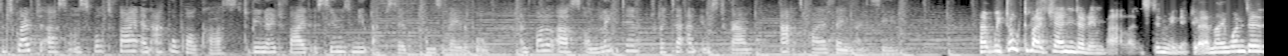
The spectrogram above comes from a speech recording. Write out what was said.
Subscribe to us on Spotify and Apple Podcasts to be notified as soon as a new episode becomes available, and follow us on LinkedIn, Twitter, and Instagram at IFA Magazine. Uh, we talked about gender imbalance, didn't we, Nicola? And I wonder,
